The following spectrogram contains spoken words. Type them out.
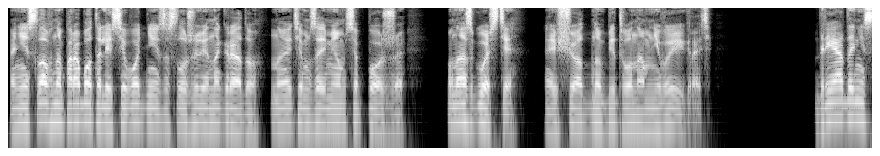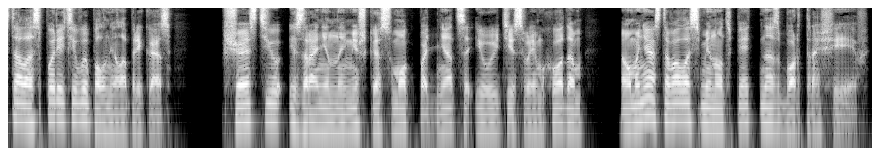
Они славно поработали сегодня и заслужили награду, но этим займемся позже. У нас гости, а еще одну битву нам не выиграть. Дриада не стала спорить и выполнила приказ. К счастью, израненный Мишка смог подняться и уйти своим ходом, а у меня оставалось минут пять на сбор трофеев.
